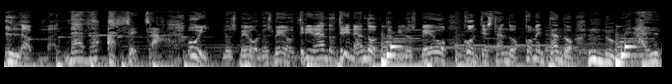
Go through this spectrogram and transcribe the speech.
la manada acecha. Uy, los veo, los veo, trinando, trinando. También los veo contestando, comentando. Numeral,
